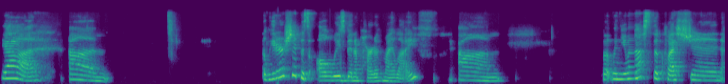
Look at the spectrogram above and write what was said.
Yeah. Um, leadership has always been a part of my life. Um, but when you ask the question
